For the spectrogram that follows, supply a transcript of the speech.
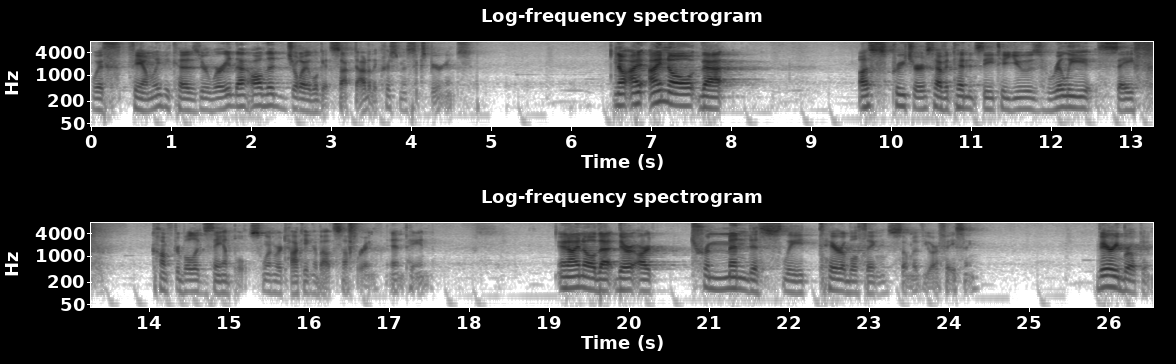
with family because you're worried that all the joy will get sucked out of the Christmas experience. Now, I, I know that us preachers have a tendency to use really safe, comfortable examples when we're talking about suffering and pain. And I know that there are tremendously terrible things some of you are facing. Very broken,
